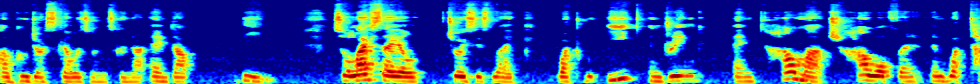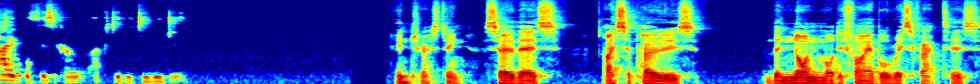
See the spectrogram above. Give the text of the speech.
how good our skeleton is going to end up being. So lifestyle choices like what we eat and drink and how much, how often, and what type of physical activity we do. Interesting. So there's, I suppose, the non modifiable risk factors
